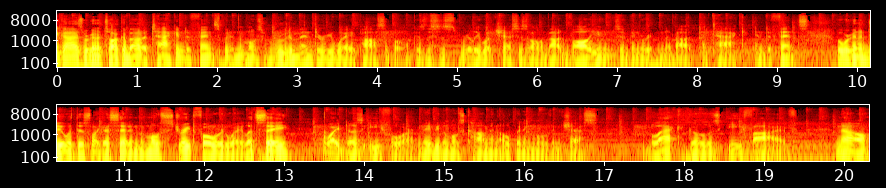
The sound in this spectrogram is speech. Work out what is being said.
guys, we're going to talk about attack and defense, but in the most rudimentary way possible, because this is really what chess is all about. Volumes have been written about attack and defense. But we're going to deal with this, like I said, in the most straightforward way. Let's say white does e4, maybe the most common opening move in chess. Black goes e5. Now,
